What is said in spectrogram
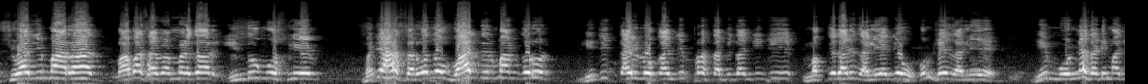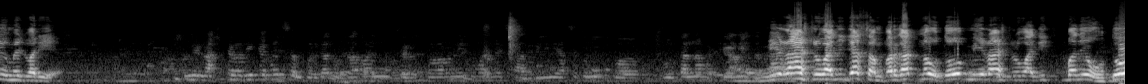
शिवाजी महाराज बाबासाहेब आंबेडकर हिंदू मुस्लिम म्हणजे हा सर्व जो वाद निर्माण करून ही जी काही लोकांची प्रस्थापितांची जी मक्तेदारी झाली आहे जी हुकुमशाही झाली आहे ही मोडण्यासाठी माझी उमेदवारी आहे. तुम्ही राष्ट्रवादीच्या पण संपर्कात होता पण शरद पवारांनी तुम्हाला साथ दिली असं तुम्ही बोलताना मी राष्ट्रवादीच्या संपर्कात नव्हतो मी राष्ट्रवादीमध्ये होतो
